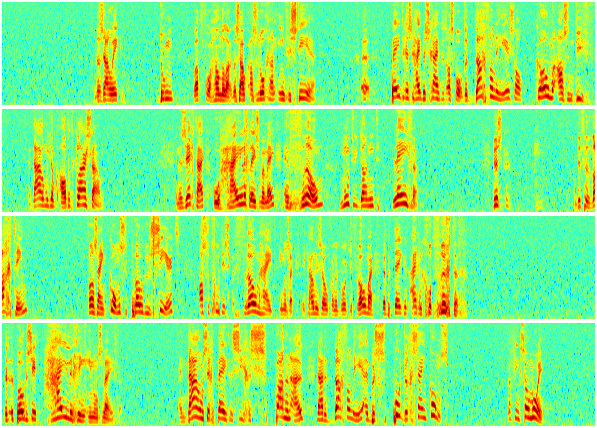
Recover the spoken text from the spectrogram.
Dan zou ik doen wat voor handen lag. Dan zou ik alsnog gaan investeren. Uh, Petrus, hij beschrijft het als volgt. De dag van de Heer zal komen als een dief. En daarom moet je ook altijd klaarstaan. En dan zegt hij, hoe heilig, lees je maar mee, en vroom moet u dan niet leven. Dus de verwachting van zijn komst produceert, als het goed is, vroomheid in ons leven. Ik hou niet zo van het woordje vroom, maar dat betekent eigenlijk godvruchtig. Het, het produceert heiliging in ons leven. En daarom zegt Petrus, zie gespannen uit naar de dag van de Heer en bespoedig zijn komst. Dat vind ik zo mooi.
